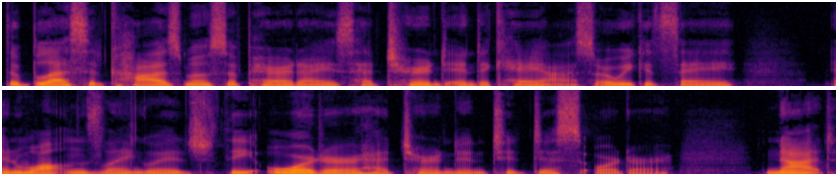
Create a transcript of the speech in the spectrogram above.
The blessed cosmos of paradise had turned into chaos, or we could say, in Walton's language, the order had turned into disorder. Not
